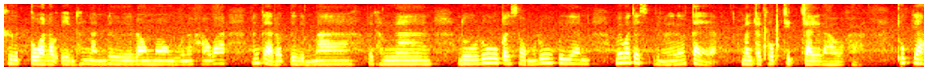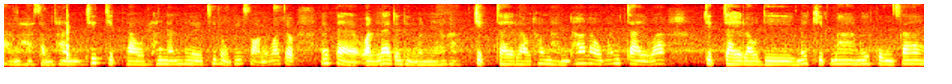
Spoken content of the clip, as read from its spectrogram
คือตัวเราเองทั้งนั้นเลยลองมองดูนะคะว่าตั้งแต่เราตื่นมาไปทำงาน ดูลูกไปส่งลูกเรียน ไม่ว่าจะสิ่งอะไรแล้วแต่มันกระทบจิตใจเราค่ะ ทุกอย่างค่ะสำคัญที่จิตเราทั้งนั้นเลยที่หลวงพี่สอนไม่ว่าจะตั้งแต่วันแรกจนถึงวันนี้ค่ะ จิตใจเราเท่านั้นถ้าเรามั่นใจว่าจิตใจเราดีไม่คิดมากไม่ฟุ้งซ่าน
